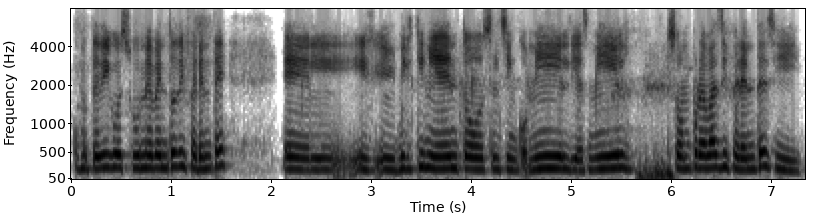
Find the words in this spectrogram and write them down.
como te digo, es un evento diferente. El, el 1500, el 5000, 10000, son pruebas diferentes y,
